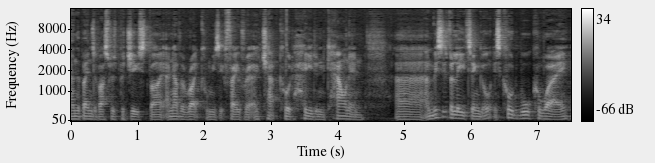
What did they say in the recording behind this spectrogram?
And The Bones of Us was produced by another Right Chord Music favourite, a chap called Hayden Calnin. Uh, and this is the lead single. It's called Walk Away,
